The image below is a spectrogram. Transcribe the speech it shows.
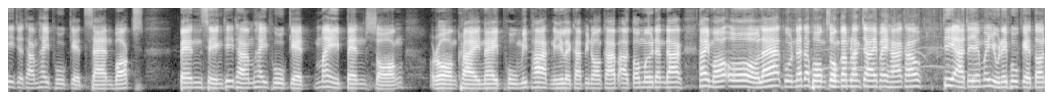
ที่จะทำให้ภูเก็ตแซนด์บ็อกซ์เป็นสิ่งที่ทำให้ภูเก็ตไม่เป็นสอง รองใครในภูมิภาคนี้เลยครับพี่น้องครับ เอาตบมือดัง ๆ ให้หมอโอ และคุณนัทพงศ์ส่งกำลังใจไปหาเขา ที่อาจจะยังไม่อยู่ในภูเก็ตตอน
